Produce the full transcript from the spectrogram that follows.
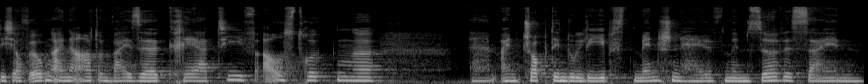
dich auf irgendeine Art und Weise kreativ ausdrücken, ähm, ein Job, den du liebst, Menschen helfen, im Service sein.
